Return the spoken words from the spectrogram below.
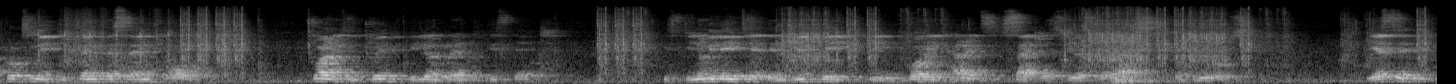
Approximately 10% or 220 billion rand of this debt is denominated and repaid in foreign currencies such as US dollars and euros. Yesterday,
